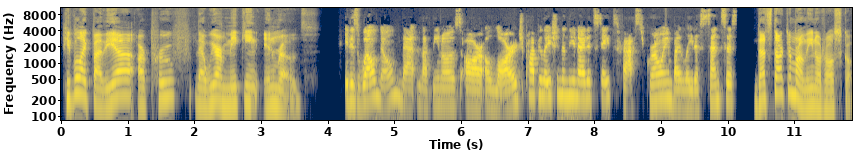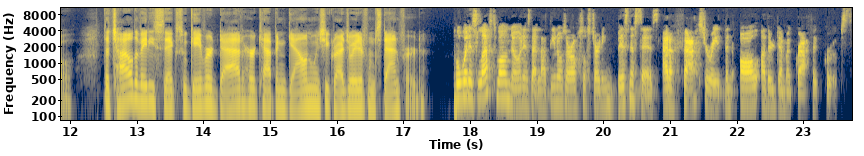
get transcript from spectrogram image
people like Padilla are proof that we are making inroads. It is well known that Latinos are a large population in the United States, fast growing by latest census. That's Dr. Marlene Orozco, the child of 86 who gave her dad her cap and gown when she graduated from Stanford. But what is less well known is that Latinos are also starting businesses at a faster rate than all other demographic groups.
